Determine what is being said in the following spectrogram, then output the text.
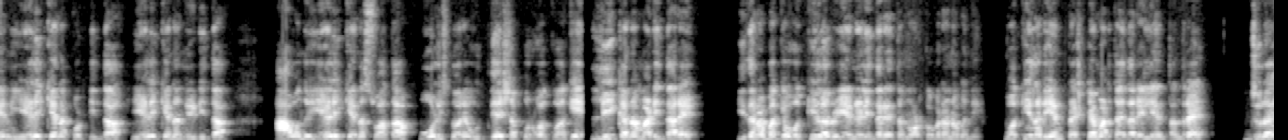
ಏನ್ ಹೇಳಿಕೆಯನ್ನ ಕೊಟ್ಟಿದ್ದ ಹೇಳಿಕೆಯನ್ನ ನೀಡಿದ್ದ ಆ ಒಂದು ಹೇಳಿಕೆಯನ್ನು ಸ್ವತಃ ಪೊಲೀಸ್ನವರೇ ಉದ್ದೇಶಪೂರ್ವಕವಾಗಿ ಲೀಕ್ ಅನ್ನ ಮಾಡಿದ್ದಾರೆ. ಇದರ ಬಗ್ಗೆ ವಕೀಲರು ಏನ್ ಹೇಳಿದ್ದಾರೆ ಅಂತ ನೋಡ್ಕೊ ಬರೋಣ ಬನ್ನಿ. ವಕೀಲರು ಏನ್ ಪ್ರಶ್ನೆ ಮಾಡ್ತಾ ಇದ್ದಾರೆ ಇಲ್ಲಿ ಅಂತಂದ್ರೆ, ಜುಲೈ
